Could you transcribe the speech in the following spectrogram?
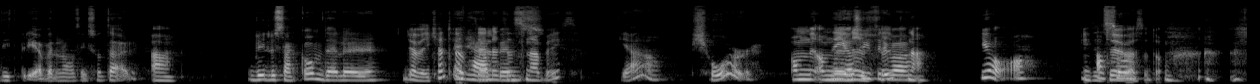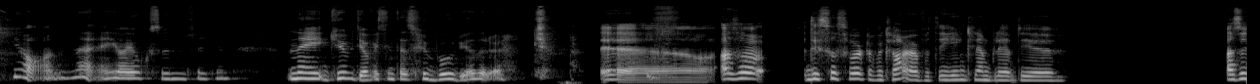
ditt brev eller någonting sånt där. Ja. Vill du snacka om det eller? ja, vi kan ta upp det en liten snabbis. Ja, sure. Om, ni- om ni Nej, är nyfikna. var- Ja, Inte Alltså- tu alltså de. ja, nej, jag är också nyfiken. Nej, gud, jag vet inte ens hur började det? Eh, alltså, det är så svårt att förklara för att egentligen blev det ju... Alltså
